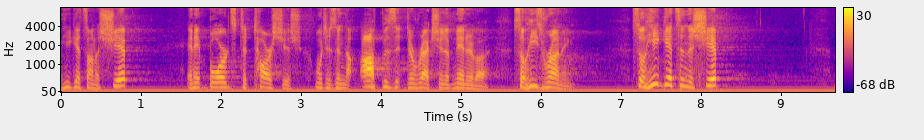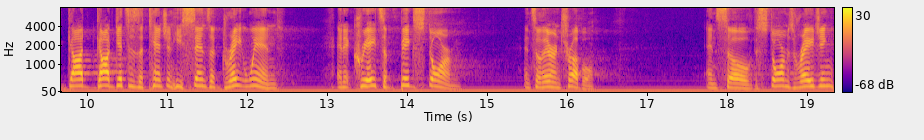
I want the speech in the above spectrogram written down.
he gets on a ship and it boards to Tarshish, which is in the opposite direction of Nineveh. So he's running. So he gets in the ship. God, God gets his attention. He sends a great wind and it creates a big storm. And so they're in trouble. And so the storm's raging.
